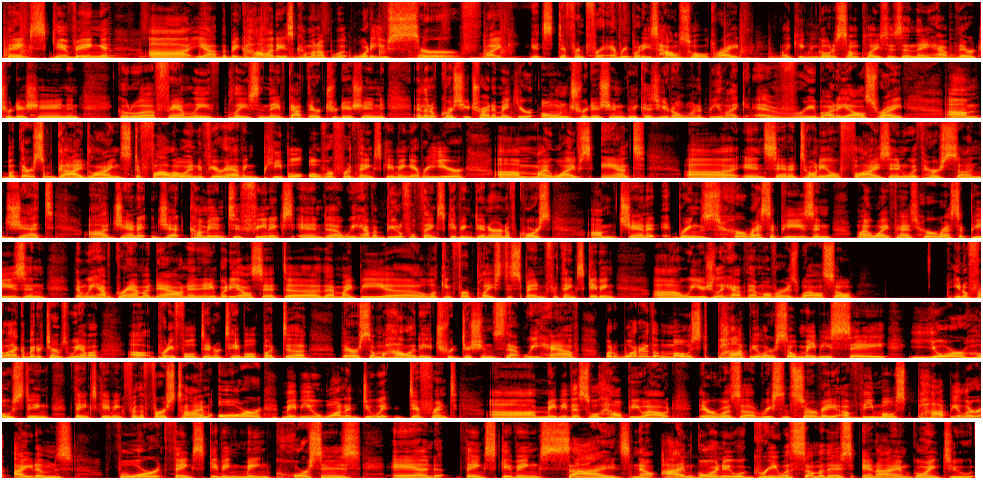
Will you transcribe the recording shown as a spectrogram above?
Thanksgiving, uh, yeah, the big holiday is coming up. What, what do you serve? Like, it's different for everybody's household, right? Like, you can go to some places and they have their tradition, and go to a family place and they've got their tradition. And then, of course, you try to make your own tradition because you don't want to be like everybody else, right? Um, but there's some guidelines to follow. And if you're having people over for Thanksgiving every year, um, my wife's aunt, uh, in San Antonio, flies in with her son Jet. Uh, Janet and Jet come into Phoenix, and uh, we have a beautiful Thanksgiving dinner. And of course, um, Janet brings her recipes, and my wife has her recipes, and then we have Grandma down, and anybody else that uh, that might be uh, looking for a place to spend for Thanksgiving. Uh, we usually have them over as well. So you know, for lack of better terms, we have a, a pretty full dinner table, but uh, there are some holiday traditions that we have. But what are the most popular? So maybe say you're hosting Thanksgiving for the first time, or maybe you want to do it different. Uh, maybe this will help you out. There was a recent survey of the most popular items for Thanksgiving main courses and Thanksgiving sides. Now, I'm going to agree with some of this, and I am going to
